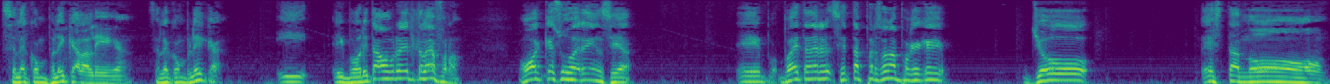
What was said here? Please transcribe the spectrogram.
se le complica a la liga. Se le complica. Y, y ahorita vamos a abrir el teléfono. Vamos a qué sugerencia eh, pu- puede tener ciertas personas porque que yo esta no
